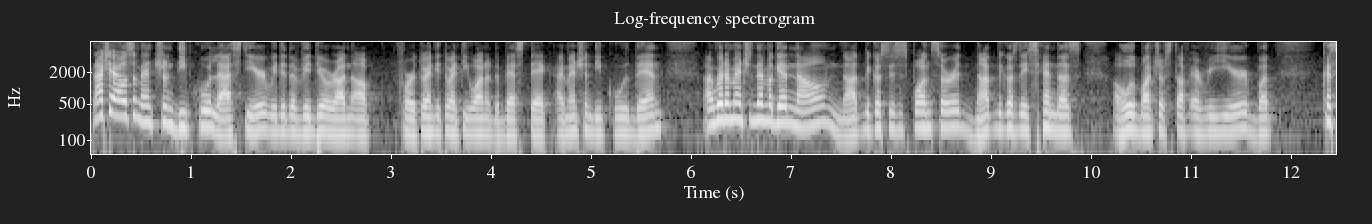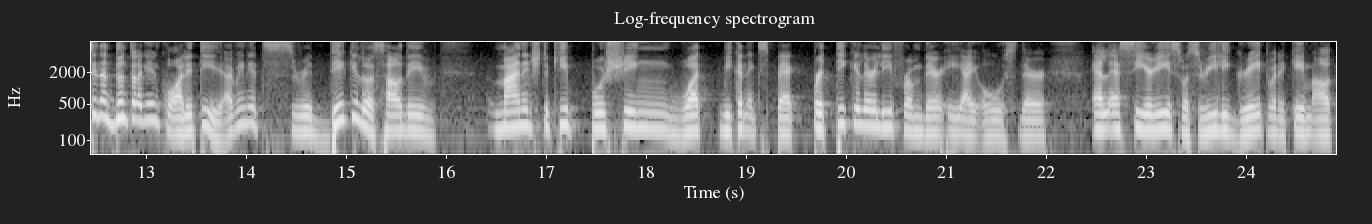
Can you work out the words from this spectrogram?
And actually, I also mentioned Deep Cool last year. We did a video run up for 2021 of the best tech. I mentioned Deep Cool then. I'm gonna mention them again now, not because this is sponsored, not because they send us a whole bunch of stuff every year, but kasi nandun talaga quality. I mean, it's ridiculous how they've managed to keep pushing what we can expect, particularly from their AIOs. Their LS series was really great when it came out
